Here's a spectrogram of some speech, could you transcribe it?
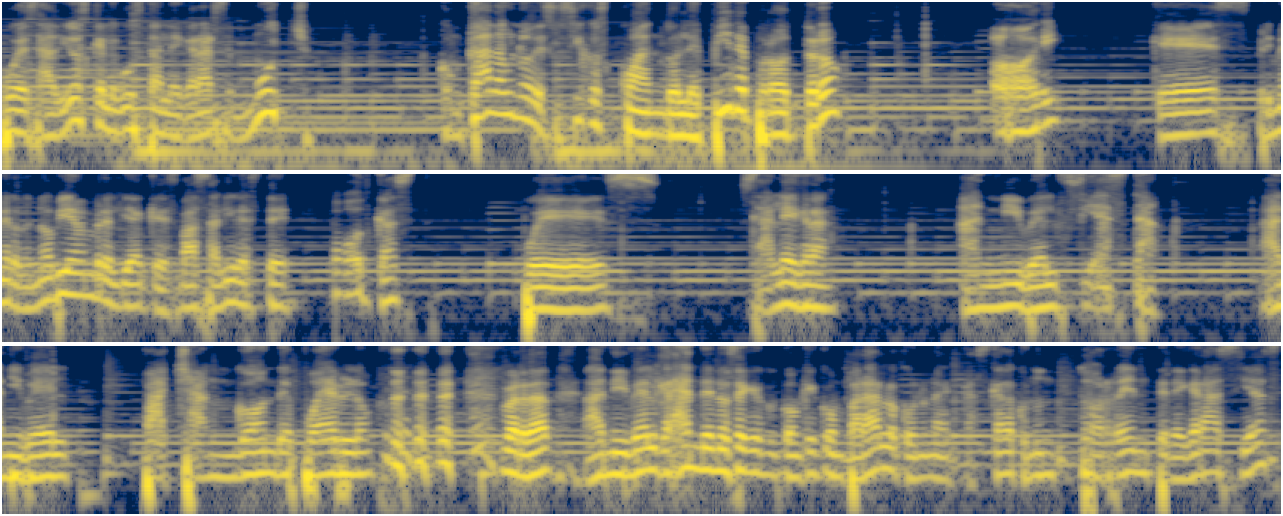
Pues a Dios que le gusta alegrarse mucho con cada uno de sus hijos cuando le pide por otro, hoy, que es primero de noviembre, el día que va a salir este podcast, pues se alegra a nivel fiesta, a nivel pachangón de pueblo, ¿verdad? A nivel grande, no sé con qué compararlo, con una cascada, con un torrente de gracias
